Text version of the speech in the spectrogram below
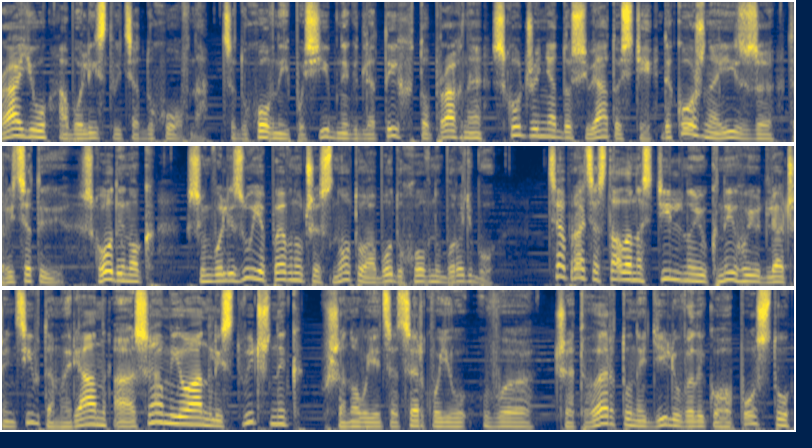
раю або ліствиця духовна. Це духовний посібник для тих, хто прагне сходження до святості, де кожна із 30 сходинок символізує певну чесноту або духовну боротьбу. Ця праця стала настільною книгою для ченців та мирян, а сам Йоанн Ліствичник вшановується церквою в четверту неділю Великого посту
